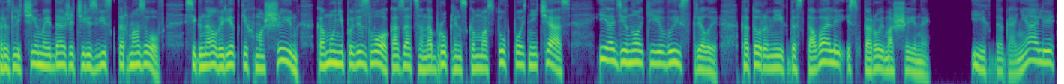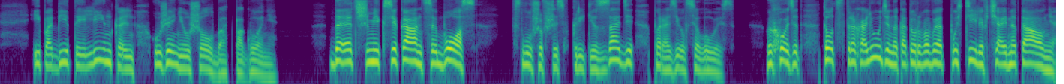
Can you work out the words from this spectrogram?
различимые даже через визг тормозов, сигналы редких машин, кому не повезло оказаться на Бруклинском мосту в поздний час, и одинокие выстрелы, которыми их доставали из второй машины. Их догоняли, и побитый Линкольн уже не ушел бы от погони. «Да это ж мексиканцы, босс!» Вслушавшись в крики сзади, поразился Луис. «Выходит, тот страхолюдина, которого вы отпустили в Чайна-тауне,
